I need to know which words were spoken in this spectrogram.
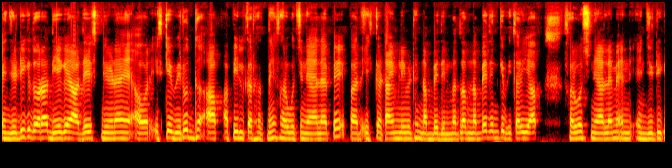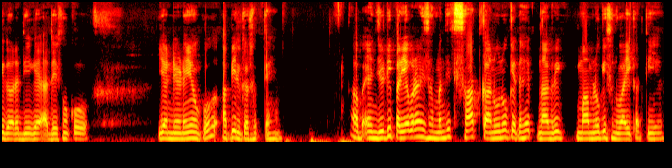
एनजीटी के द्वारा दिए गए आदेश, निर्णय और इसके विरुद्ध आप अपील कर सकते हैं सर्वोच्च न्यायालय पे, पर इसका टाइम लिमिट है नब्बे दिन। मतलब नब्बे दिन के भीतर ही आप सर्वोच्च न्यायालय में एनजीटी के द्वारा दिए गए आदेशों को या निर्णयों को अपील कर सकते हैं। अब एनजीटी पर्यावरण से संबंधित सात कानूनों के तहत नागरिक मामलों की सुनवाई करती है।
